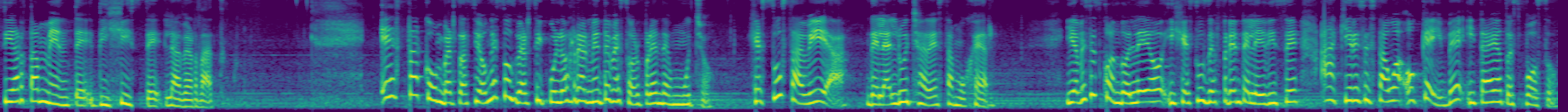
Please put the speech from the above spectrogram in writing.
Ciertamente dijiste la verdad. Esta conversación, estos versículos realmente me sorprenden mucho. Jesús sabía de la lucha de esta mujer. Y a veces cuando leo y Jesús de frente le dice, ah, ¿quieres esta agua? Ok, ve y trae a tu esposo.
